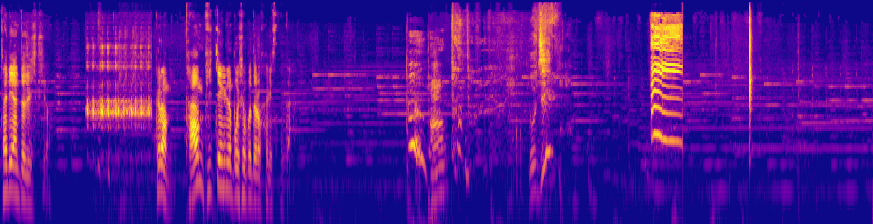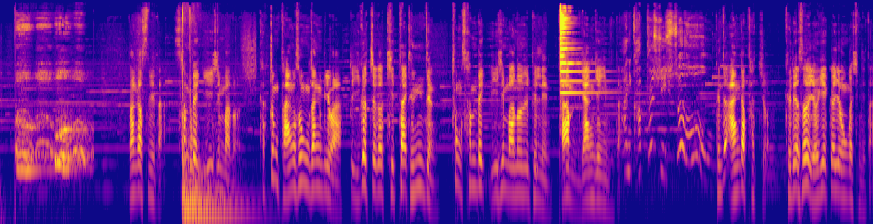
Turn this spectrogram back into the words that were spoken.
자리에 앉아 주십시오. 그럼 다음 빚쟁이를 모셔보도록 하겠습니다. 뭐지? 반갑습니다. 320만 원. 각종 방송 장비와 또 이것저것 기타 등등 총 320만 원을 빌린 다음 양갱입니다. 아니 갚을 수 있어. 근데 안 갚았죠. 그래서 여기에 끌려온 것입니다.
